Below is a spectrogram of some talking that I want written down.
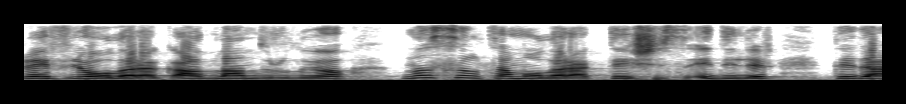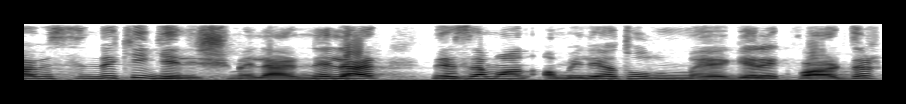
reflü olarak adlandırılıyor. Nasıl tam olarak teşhis edilir? Tedavisindeki gelişmeler neler? Ne zaman ameliyat olunmaya gerek vardır?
